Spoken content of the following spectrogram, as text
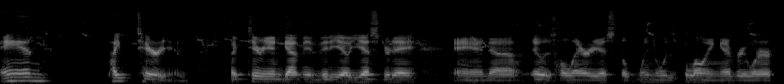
And Pipetarian. Pipetarian got me a video yesterday, and uh, it was hilarious. The wind was blowing everywhere.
